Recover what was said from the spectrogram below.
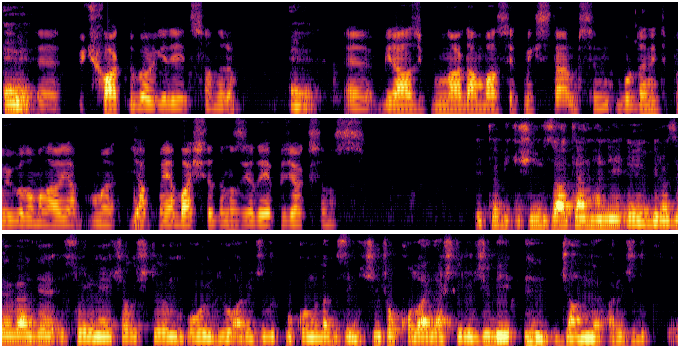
Evet. E, üç farklı bölgedeydi sanırım. Evet. E, birazcık bunlardan bahsetmek ister misin? Burada ne tip uygulamalar yapma, yapmaya başladınız ya da yapacaksınız? E tabii ki şimdi zaten hani e, biraz evvel de söylemeye çalıştığım oydu. Arıcılık bu konuda bizim için çok kolaylaştırıcı bir canlı arıcılık e,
